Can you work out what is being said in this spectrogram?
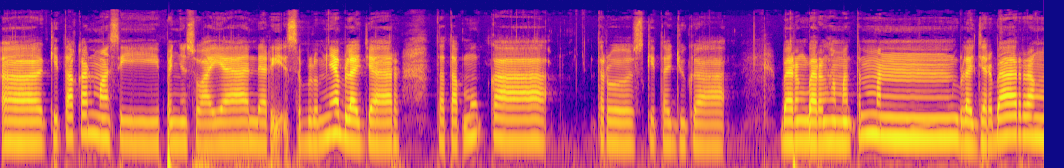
uh, kita kan masih penyesuaian dari sebelumnya belajar tatap muka, terus kita juga bareng-bareng sama temen belajar bareng.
